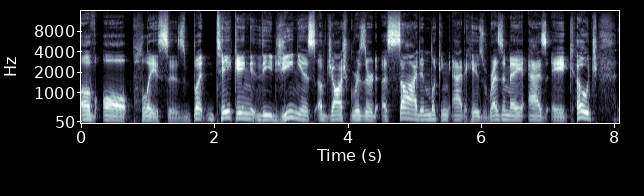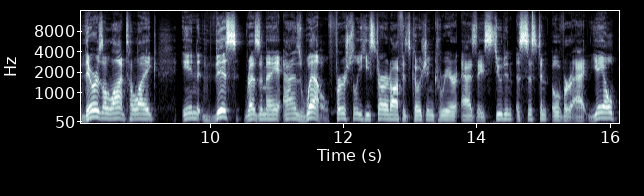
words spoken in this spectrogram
of all places. But taking the genius of Josh Grizzard aside and looking at his resume as a coach, there is a lot to like in this resume as well. Firstly, he started off his coaching career as a student assistant over at Yale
